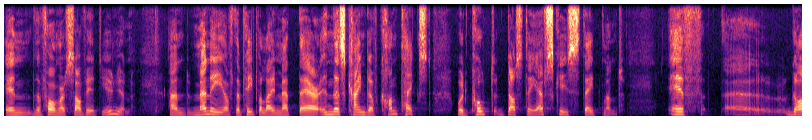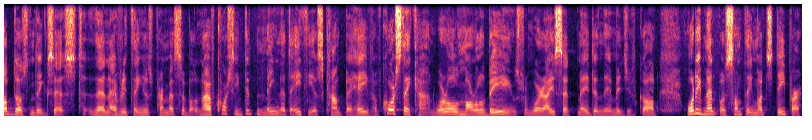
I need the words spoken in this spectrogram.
in the former Soviet Union, and many of the people I met there in this kind of context would quote Dostoevsky's statement if uh, God doesn't exist, then everything is permissible. Now, of course, he didn't mean that atheists can't behave. Of course they can. We're all moral beings from where I sit, made in the image of God. What he meant was something much deeper.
